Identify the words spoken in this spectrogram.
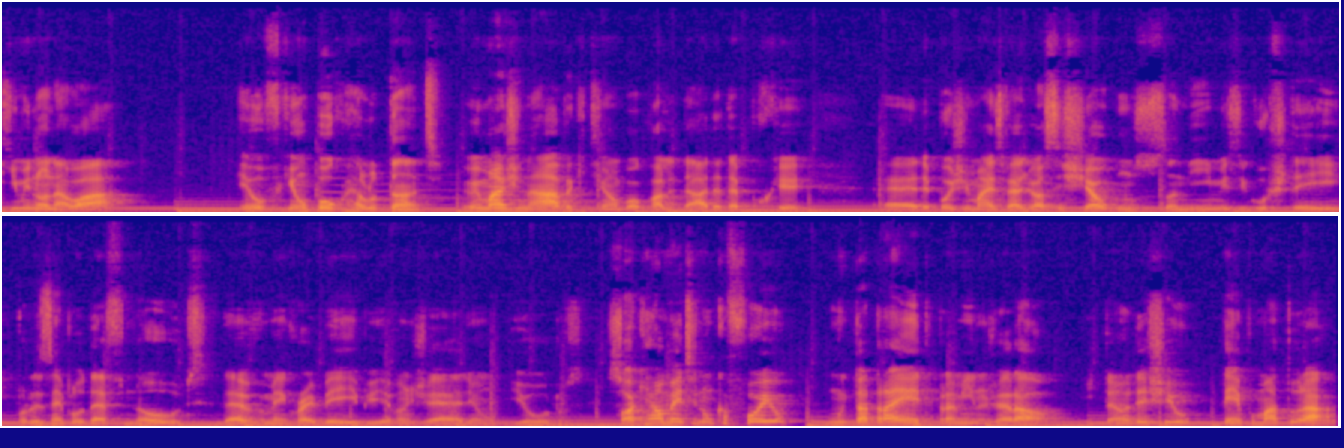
Kimi no Nawa, eu fiquei um pouco relutante. Eu imaginava que tinha uma boa qualidade, até porque é, depois de mais velho eu assisti alguns animes e gostei, por exemplo, Death Note, Devil May Cry Baby, Evangelion e outros. Só que realmente nunca foi muito atraente para mim no geral. Então eu deixei o tempo maturar.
